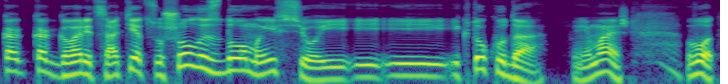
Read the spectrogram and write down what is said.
как, как говорится, отец ушел из дома и все, и, и, и, и кто куда. Понимаешь? Вот.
